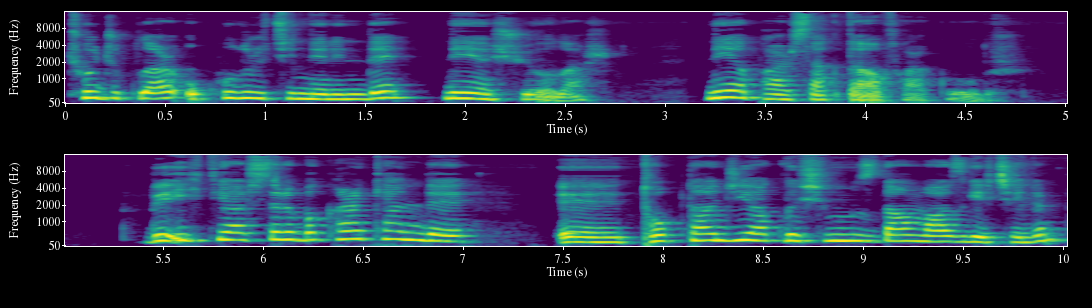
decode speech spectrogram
Çocuklar okul rutinlerinde ne yaşıyorlar? Ne yaparsak daha farklı olur. Ve ihtiyaçlara bakarken de e, toptancı yaklaşımımızdan vazgeçelim.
